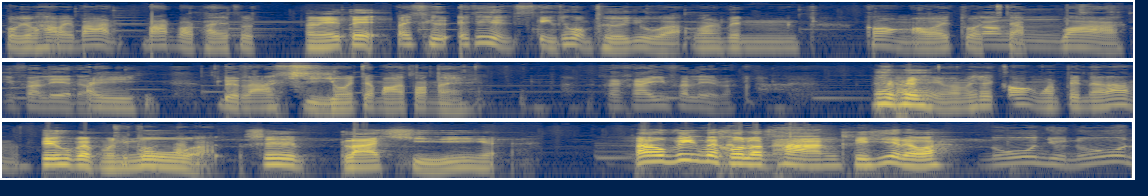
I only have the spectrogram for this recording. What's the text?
ผมจะพาไปบ้านบ้านปลอดภัยที่สุดอันนี้เตะ ไอ้คือไอ้ที่สิ่งที่ผมถืออยู่อะมันเป็นกล้องเอาไว้ตรวจจับว่าอินฟราเรดอะไอเดือดราขี่มันจะมาตอนไหนคล้ายๆอินฟราเรดปะไม่ไม่ใช่มันไม่ใช่กล้องมันเป็นนั่น ฟิลแบบเหมือนงูอะชื่อลาขีอย่างเงี้ยเอ้าวิ่งไปคนละทางคือที่อะไรวะ นู่นอยู่นู่น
